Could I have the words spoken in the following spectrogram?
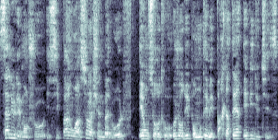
Salut les manchots, ici Pingouin sur la chaîne Bad Wolf, et on se retrouve aujourd'hui pour monter mes parcs artères Heavy Duties.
